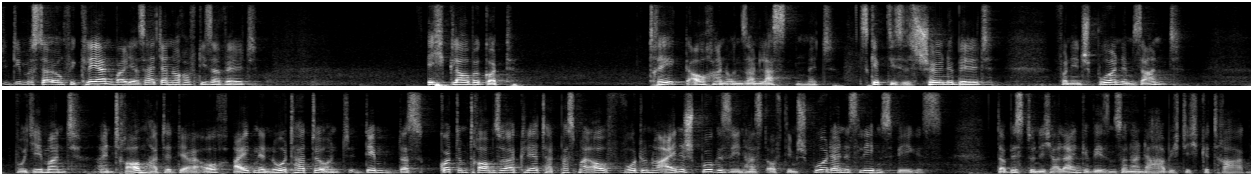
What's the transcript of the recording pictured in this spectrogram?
die müsst ihr irgendwie klären, weil ihr seid ja noch auf dieser Welt. Ich glaube, Gott trägt auch an unseren Lasten mit. Es gibt dieses schöne Bild von den Spuren im Sand wo jemand einen Traum hatte, der auch eigene Not hatte und dem das Gott im Traum so erklärt hat, pass mal auf, wo du nur eine Spur gesehen hast auf dem Spur deines Lebensweges, da bist du nicht allein gewesen, sondern da habe ich dich getragen.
